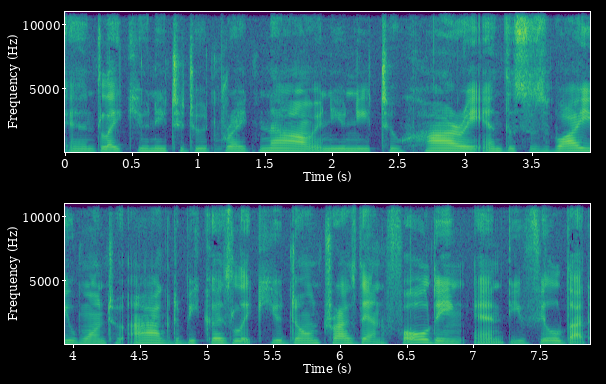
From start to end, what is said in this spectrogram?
and like you need to do it right now and you need to hurry and this is why you want to act because like you don't trust the unfolding and you feel that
